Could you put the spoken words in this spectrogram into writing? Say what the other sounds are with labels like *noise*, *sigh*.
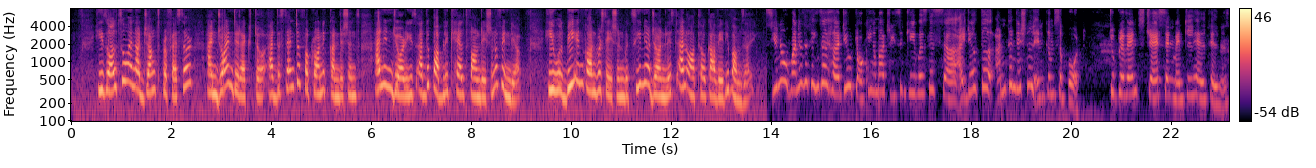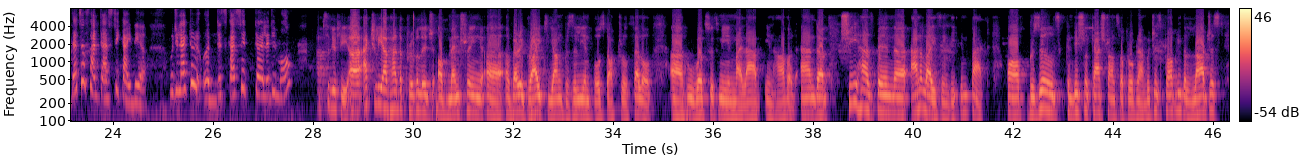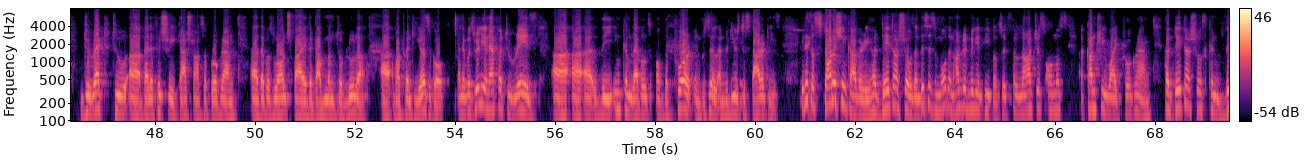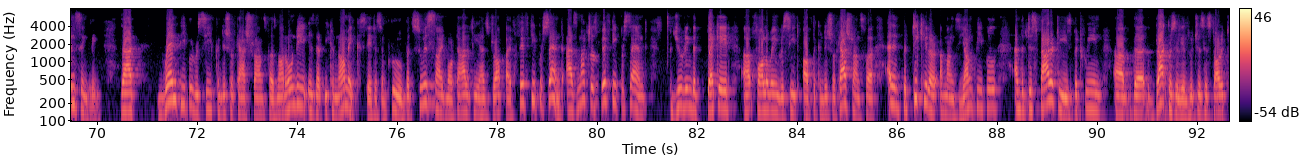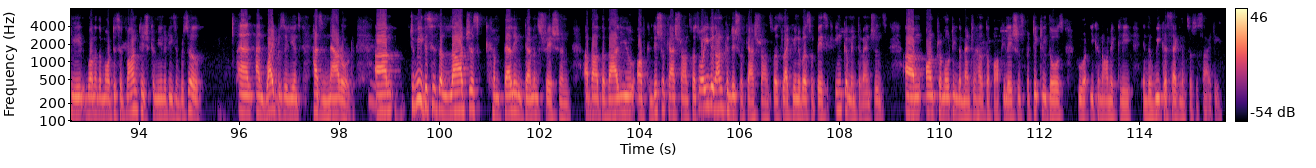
He is also an adjunct professor and joint director at the Center for Chronic Conditions and Injuries at the Public Health Foundation of India. He will be in conversation with senior journalist and author Kaveri Bamzai you know, one of the things I heard you talking about recently was this uh, idea of the unconditional income support to prevent stress and mental health illness. That's a fantastic idea. Would you like to uh, discuss it a little more? Absolutely. Uh, actually, I've had the privilege of mentoring uh, a very bright young Brazilian postdoctoral fellow uh, who works with me in my lab in Harvard. And uh, she has been uh, analyzing the impact of Brazil's conditional cash transfer program, which is probably the largest direct to uh, beneficiary cash transfer program uh, that was launched by the government of Lula uh, about 20 years ago. And it was really an effort to raise uh, uh, uh, the income levels of the poor in Brazil and reduce disparities. It is astonishing, Kaveri. Her data shows, and this is more than 100 million people, so it's the largest, almost a countrywide program. Her data shows convincingly that when people receive conditional cash transfers, not only is their economic status improved, but suicide mortality has dropped by 50%, as much as 50% during the decade uh, following receipt of the conditional cash transfer, and in particular amongst young people, and the disparities between uh, the, the Black Brazilians, which is historically one of the more disadvantaged communities in Brazil, and, and white Brazilians has narrowed. Mm-hmm. Um, to me, this is the largest compelling demonstration about the value of conditional cash transfers or even unconditional cash transfers like universal basic income interventions um, on promoting the mental health of populations, particularly those who are economically in the weaker segments of society.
